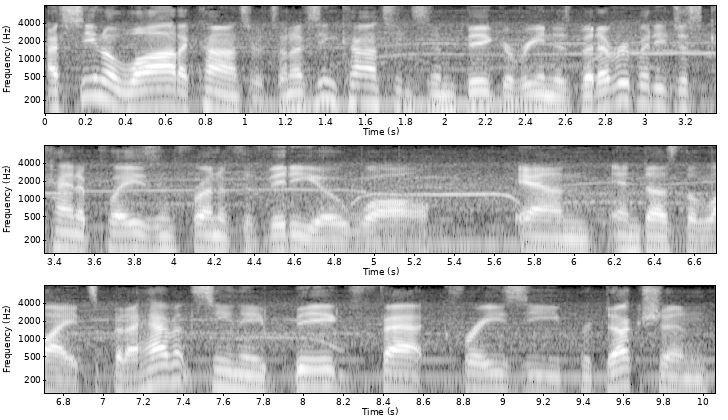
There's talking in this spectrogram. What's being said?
I've seen a lot of concerts, and I've seen concerts in big arenas, but everybody just kind of plays in front of the video wall and and does the lights. But I haven't seen a big, fat, crazy production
